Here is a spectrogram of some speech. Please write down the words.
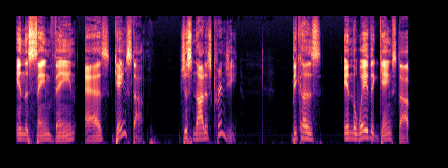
in the same vein as GameStop, just not as cringy. Because in the way that GameStop,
